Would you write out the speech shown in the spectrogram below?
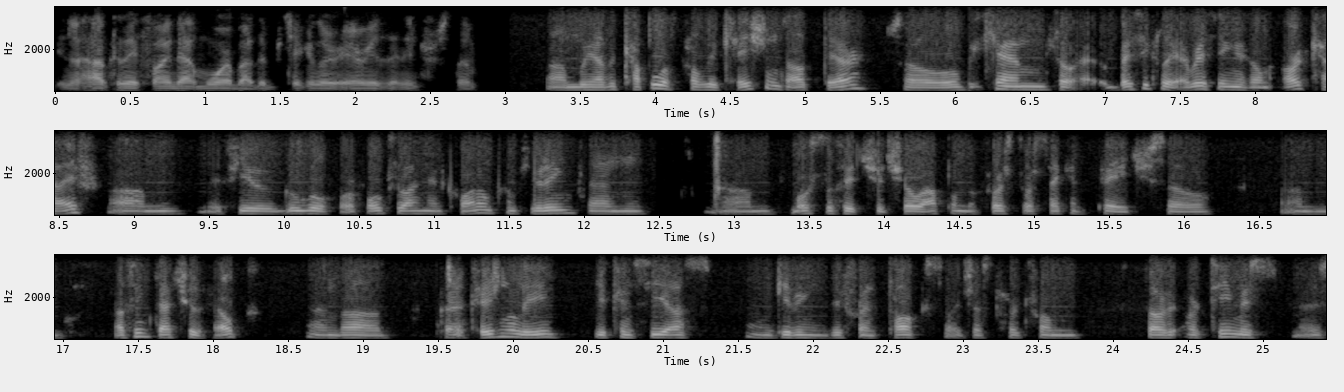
You know, how can they find out more about the particular areas that interest them? Um, we have a couple of publications out there. So we can, so basically everything is on arXiv. Um, if you Google for Volkswagen and quantum computing, then um, most of it should show up on the first or second page. So um, I think that should help. And uh, okay. occasionally you can see us um, giving different talks. I just heard from so our, team is, is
